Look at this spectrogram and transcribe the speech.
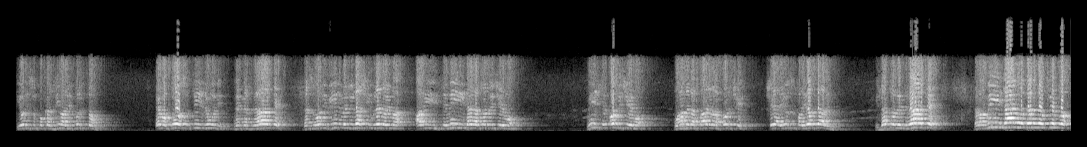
I oni su pokazivali prstom. Evo to su ti ljudi, neka znate da su oni bili među našim redovima, ali se mi danas odričemo. Mi se odričemo Muhammeda Farila Forče, Šeja Jusufa i ostalim. I zato ne znate da vam mi dajemo zeleno svjetlo,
